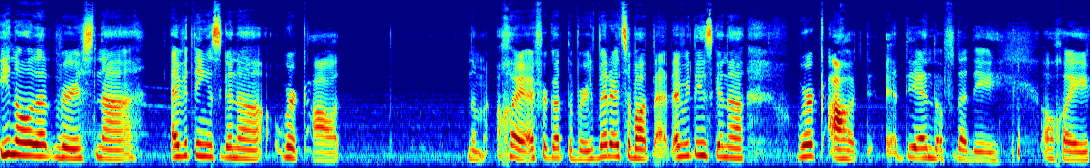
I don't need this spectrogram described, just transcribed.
you know that verse na everything is gonna work out. Okay, I forgot the verse, but it's about that. Everything is gonna work out at the end of the day. Okay.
